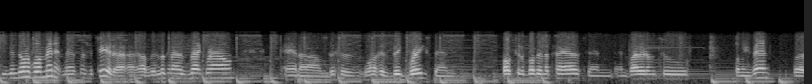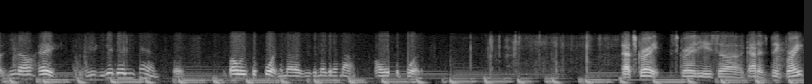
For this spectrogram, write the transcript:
he's been doing it for a minute, man, since a kid. I, I've been looking at his background, and um, this is one of his big breaks. And talked to the brother in the past and invited him to some events. But you know, hey, when you can get there, you can. But it's always support, no matter if you can make it or not. Always. That's great. It's great. He's uh, got his big break.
